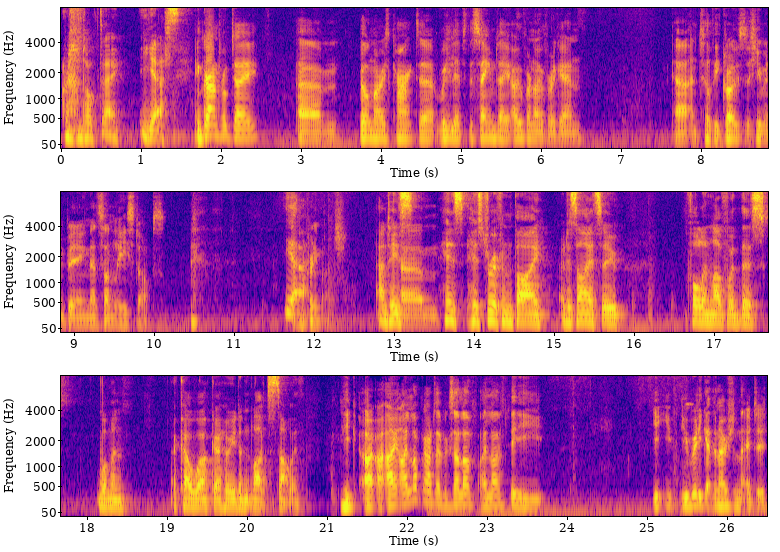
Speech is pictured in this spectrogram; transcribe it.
Groundhog Day. Yes. In Groundhog Day, um, Bill Murray's character relives the same day over and over again uh, until he grows as a human being, then suddenly he stops. Yeah. Pretty much. And he's Um, he's he's driven by a desire to fall in love with this woman, a co-worker who he didn't like to start with. He, I, I, I love Groundhog because I love, I love the. You, you, really get the notion that it, it,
